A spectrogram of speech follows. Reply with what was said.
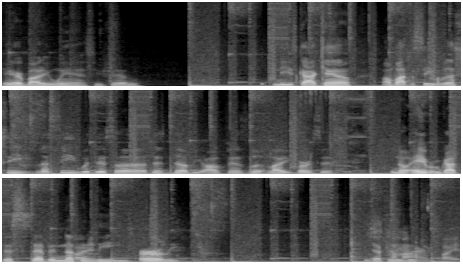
Everybody wins. You feel me? You need Sky Cam. I'm about to see. Let's see. Let's see what this uh this W offense look like versus, you know, Abrahm got this seven nothing Right. lead early. Definitely come out here and fight.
